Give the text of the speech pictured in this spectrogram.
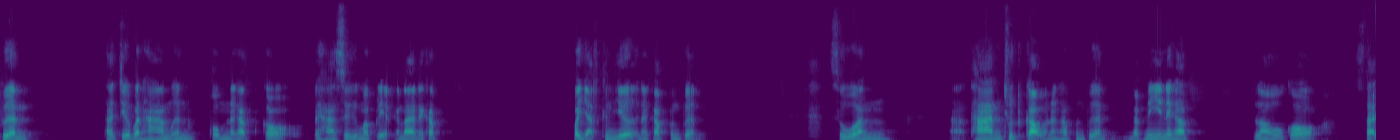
เพื่อนๆ ถ้าเจอปัญหาเหมือนผมนะครับ ก็ไปหาซื้อมาเปลี่ยนกันได้นะครับ ประหยัดขึ้นเยอะนะครับเพื่อนๆ ส่วนทานชุดเก่านะครับเพื่อนๆ แบบนี้นะครับ เราก็ใส่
